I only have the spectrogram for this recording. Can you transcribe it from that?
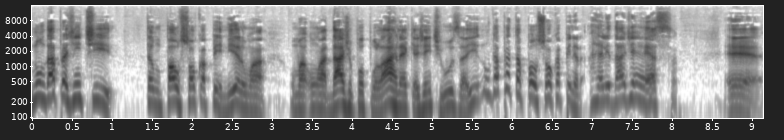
Não dá para a gente tampar o sol com a peneira, uma, uma, um adágio popular né, que a gente usa aí. Não dá para tapar o sol com a peneira. A realidade é essa. É,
